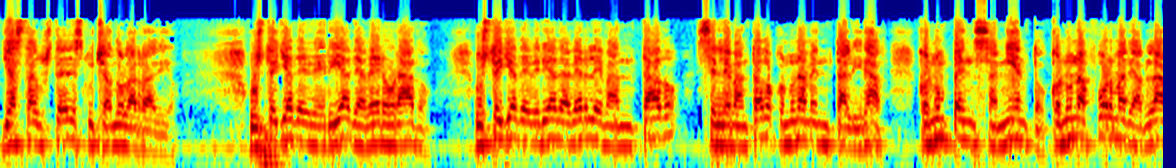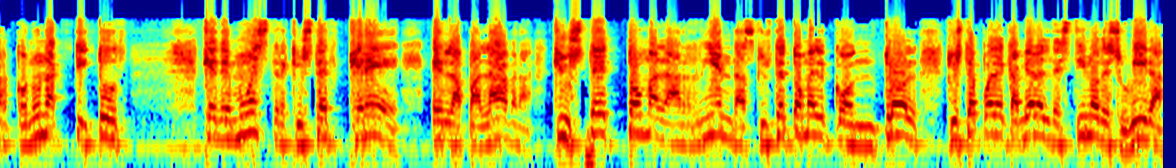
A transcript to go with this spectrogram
ya está usted escuchando la radio. Usted ya debería de haber orado, Usted ya debería de haber levantado, se levantado con una mentalidad, con un pensamiento, con una forma de hablar, con una actitud que demuestre que usted cree en la palabra, que usted toma las riendas, que usted toma el control, que usted puede cambiar el destino de su vida,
